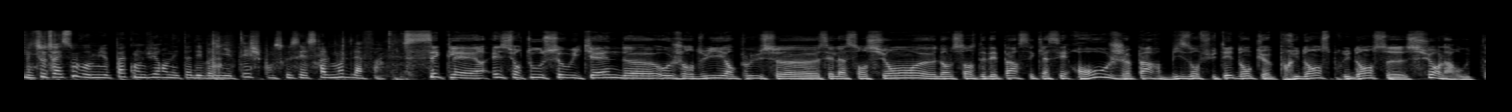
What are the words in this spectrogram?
Mais de toute façon, vaut mieux pas conduire en état d'ébriété. Je pense que ce sera le mot de la fin. C'est clair. Et surtout ce week-end, euh, aujourd'hui, en plus, euh, c'est l'ascension. euh, dans le sens des départs, c'est classé rouge par bison futé. Donc, prudence, prudence sur la route.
